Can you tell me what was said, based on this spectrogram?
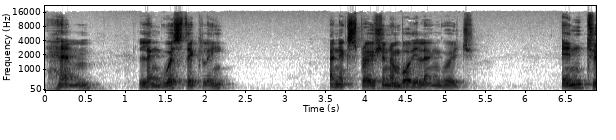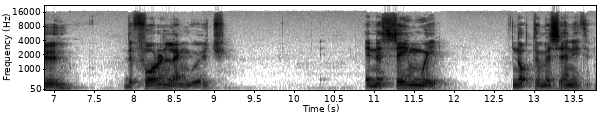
him linguistically, an expression and body language, into the foreign language in the same way, not to miss anything.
